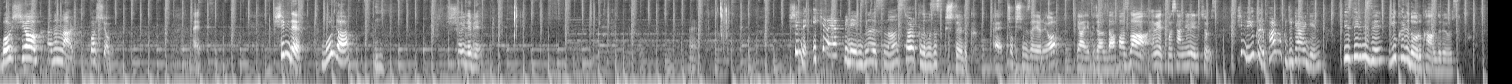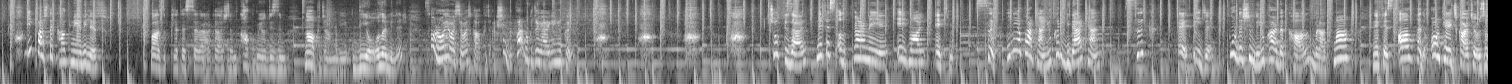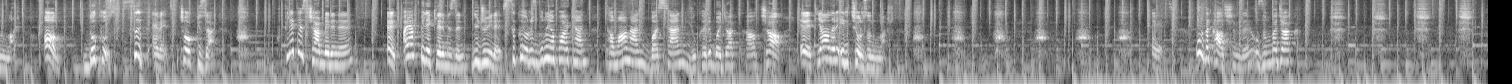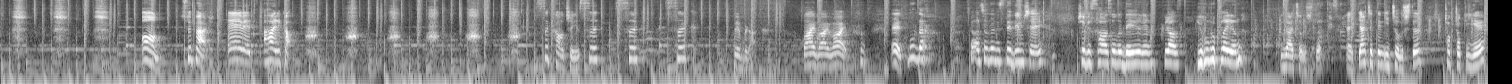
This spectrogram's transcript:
boş yok hanımlar. Boş yok. Evet. Şimdi burada şöyle bir Evet. Şimdi iki ayak bileğimizin arasına circle'ımızı sıkıştırdık. Evet çok işimize yarıyor. Yağ yakacağız daha fazla. Evet basenleri eritiyoruz. Şimdi yukarı parmak ucu gergin. Dizlerimizi yukarı doğru kaldırıyoruz. İlk başta kalkmayabilir. Bazı pilates sever arkadaşlarım kalkmıyor dizim ne yapacağım diye, diyor olabilir. Sonra o yavaş yavaş kalkacak. Şimdi parmak ucu gergin yukarı. Çok güzel. Nefes alıp vermeyi ihmal etme. Sık. Bunu yaparken yukarı giderken sık. Evet iyice. Burada şimdi yukarıda kal, bırakma. Nefes al. Hadi 10 kere çıkartıyoruz hanımlar. 10, 9, sık. Evet çok güzel. Pilates çemberini Evet, ayak bileklerimizin gücüyle sıkıyoruz. Bunu yaparken tamamen basen, yukarı bacak, kalça. Evet, yağları eritiyoruz hanımlar. Evet. Burada kal şimdi. Uzun bacak. On. Süper. Evet, harika. Sık kalçayı sık, sık, sık ve bırak. Vay vay vay. evet burada kalçadan istediğim şey şöyle bir sağa sola devirin, biraz yumruklayın. Güzel çalıştı. Evet gerçekten iyi çalıştı. Çok çok iyi.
